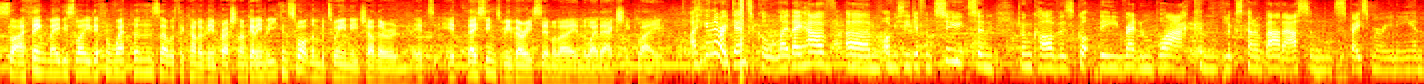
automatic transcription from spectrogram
so I think maybe slightly different weapons. That was the kind of the impression I'm getting. But you can swap them between each other, and it, it, they seem to be very similar in the way they actually play. I think they're identical. Like they have um, obviously different suits, and John Carver's got the red and black and looks kind of badass and space mariney, and,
